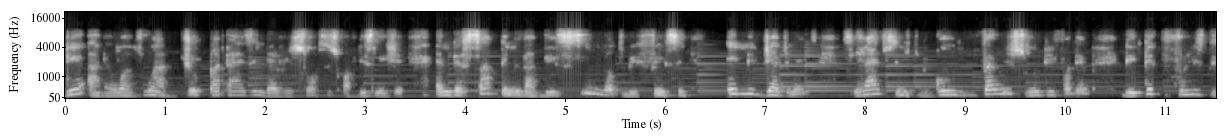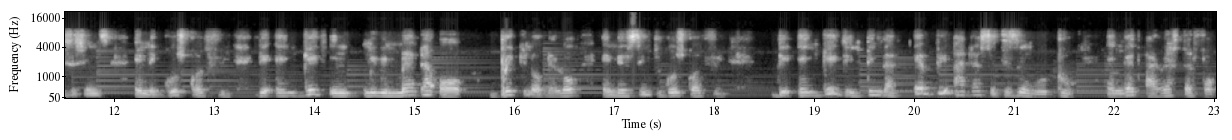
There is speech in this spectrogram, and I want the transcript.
they are the ones who are jeopardizing the resources of this nation. And the sad thing is that they seem not to be facing any judgment. Life seems to be going very smoothly for them. They take foolish decisions and they go scot free. They engage in maybe murder or breaking of the law and they seem to go scot free. They engage in things that every other citizen will do and get arrested for,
